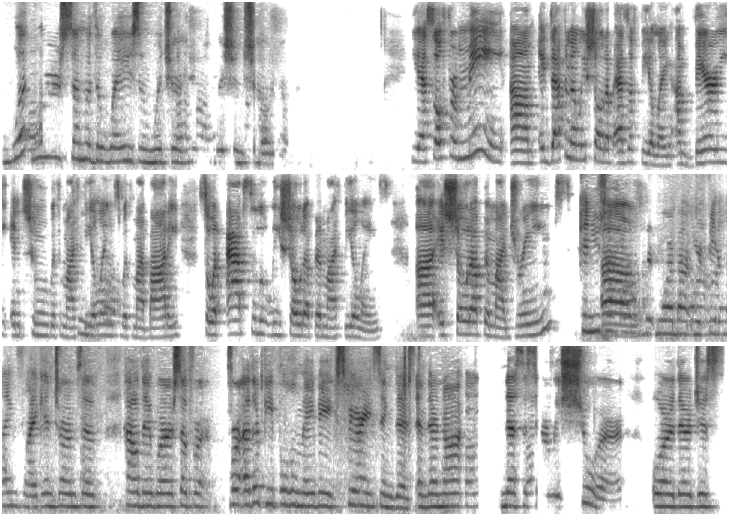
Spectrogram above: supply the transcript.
What were some of the ways in which your intuition showed? Yeah, so for me, um, it definitely showed up as a feeling. I'm very in tune with my mm-hmm. feelings, with my body. So it absolutely showed up in my feelings. Uh, it showed up in my dreams. Can you talk um, a little um, bit more about your feelings, like in terms of how they were? So for for other people who may be experiencing this and they're not necessarily sure, or they're just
